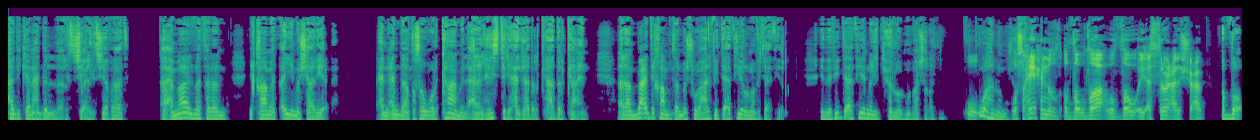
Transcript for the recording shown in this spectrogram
هذه كان أحد الاكتشافات أعمال مثلا إقامة أي مشاريع إحنا عندنا تصور كامل عن الهيستوري حق هذا هذا الكائن. الآن بعد إقامة المشروع هل في تأثير ولا ما في تأثير؟ اذا في تأثير نجد حلول مباشرة. وهل وصحيح إن الضوضاء والضوء ياثرون على الشعب؟ الضوء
